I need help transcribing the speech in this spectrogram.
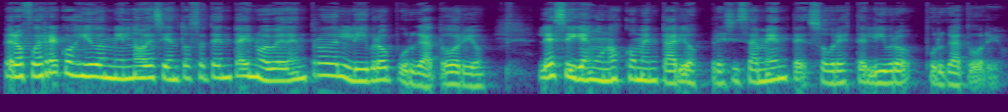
pero fue recogido en 1979 dentro del libro Purgatorio. Le siguen unos comentarios precisamente sobre este libro Purgatorio.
